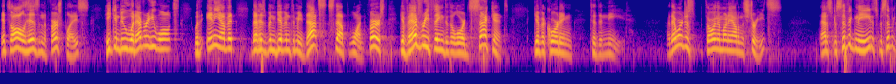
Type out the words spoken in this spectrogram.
it's all His in the first place. He can do whatever He wants with any of it that has been given to me. That's step one. First, give everything to the Lord. Second, give according to the need. Now, they weren't just throwing their money out on the streets, they had a specific need, a specific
